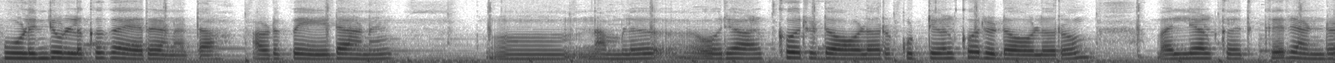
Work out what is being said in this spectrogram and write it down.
പൂളിന്റെ ഉള്ളിലേക്ക് കയറുകയാണ് കേട്ടോ അവിടെ പെയ്ഡാണ് നമ്മൾ ഒരാൾക്ക് ഒരു ഡോളർ കുട്ടികൾക്ക് ഒരു ഡോളറും വലിയ ആൾക്കാർക്ക് രണ്ട്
